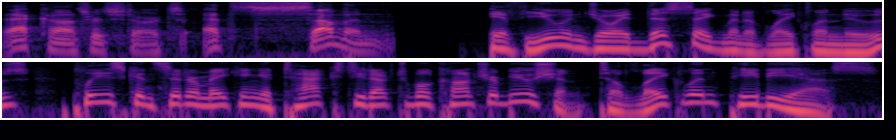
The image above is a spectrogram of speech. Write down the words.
That concert starts at 7. If you enjoyed this segment of Lakeland News, please consider making a tax-deductible contribution to Lakeland PBS.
